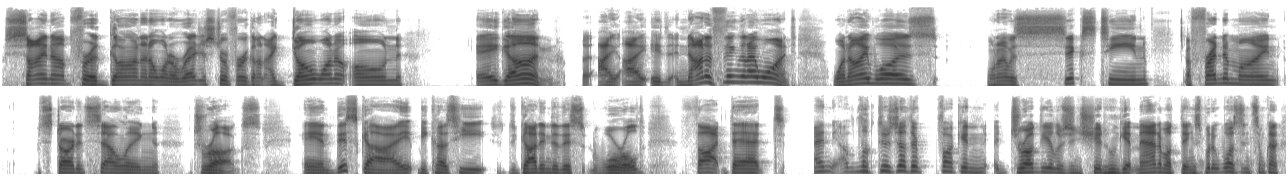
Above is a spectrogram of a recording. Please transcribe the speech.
sign up for a gun. I don't want to register for a gun. I don't want to own a gun. I I it's not a thing that I want. When I was when I was 16, a friend of mine started selling drugs. And this guy, because he got into this world, thought that and uh, look, there's other fucking drug dealers and shit who get mad about things, but it wasn't some kind of.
